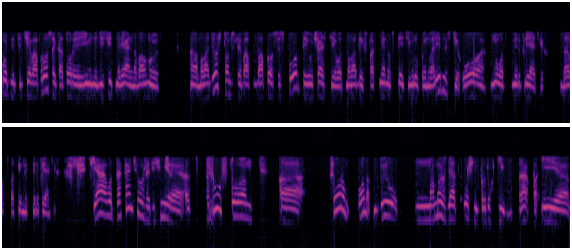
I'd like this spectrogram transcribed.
подняты те вопросы, которые именно действительно реально волнуют молодежь, в том числе вопросы спорта и участие вот молодых спортсменов с третьей группы инвалидности о ну, вот, мероприятиях, да, в спортивных мероприятиях. Я вот заканчиваю уже эти семеры, скажу, что э, форум, он был, на мой взгляд, очень продуктивный, да, и э,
